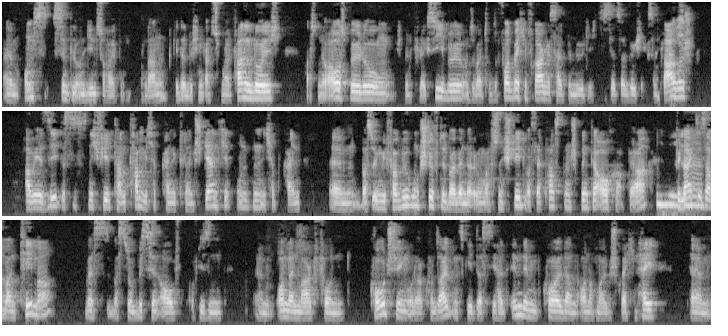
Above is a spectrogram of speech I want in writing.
ähm, um es simpel und lean zu halten. Und dann geht er durch den ganz normalen Funnel durch, hast eine Ausbildung, ich bin flexibel und so weiter und so fort. Welche Fragen es halt benötigt. Das ist jetzt halt wirklich exemplarisch. Aber ihr seht, es ist nicht viel Tamtam. -Tam. Ich habe keine kleinen Sternchen unten, ich habe kein, ähm, was irgendwie Verwirrung stiftet, weil wenn da irgendwas nicht steht, was ja passt, dann springt er auch ab. Ja, mhm. vielleicht ist aber ein Thema, was, was so ein bisschen auf, auf diesen ähm, Online-Markt von Coaching oder Consultants geht, dass sie halt in dem Call dann auch nochmal besprechen, hey, ähm,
